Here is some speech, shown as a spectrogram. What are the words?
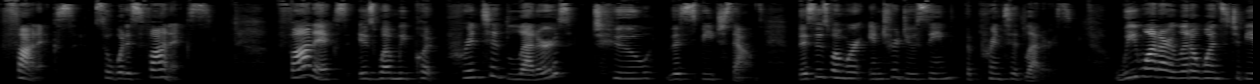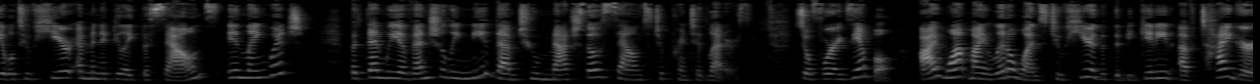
phonics. So, what is phonics? Phonics is when we put printed letters to the speech sounds. This is when we're introducing the printed letters. We want our little ones to be able to hear and manipulate the sounds in language, but then we eventually need them to match those sounds to printed letters. So, for example, I want my little ones to hear that the beginning of tiger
